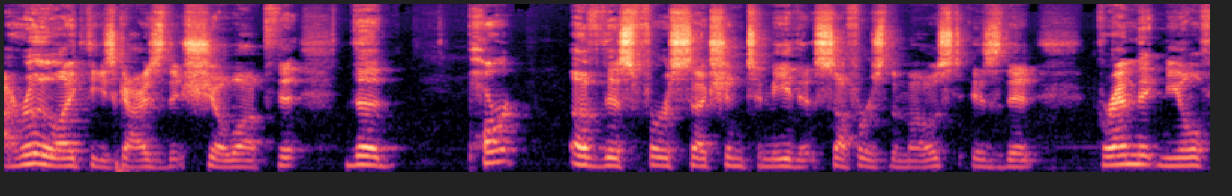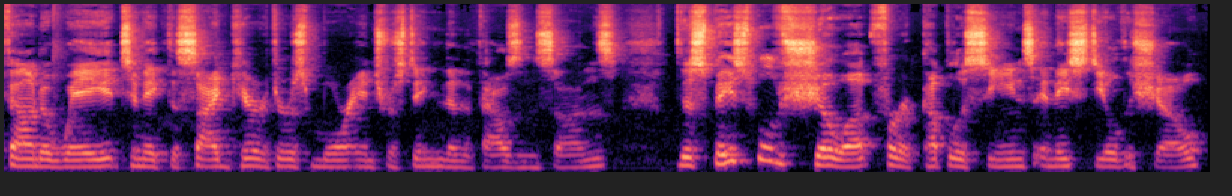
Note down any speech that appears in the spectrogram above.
I really like these guys that show up. That the part of this first section to me that suffers the most is that Graham McNeill found a way to make the side characters more interesting than the Thousand Sons. The Space Wolves show up for a couple of scenes and they steal the show.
